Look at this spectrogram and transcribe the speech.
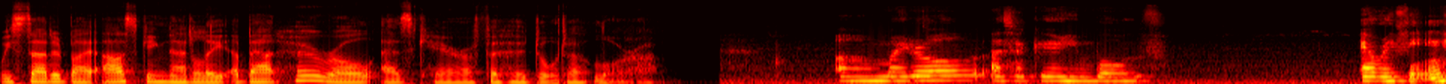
We started by asking Nathaly about her role as carer for her daughter Laura. Um, my role as a carer involves everything.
